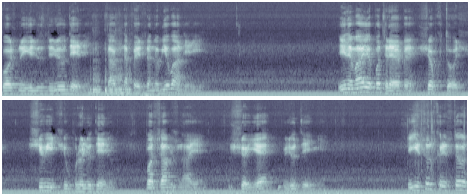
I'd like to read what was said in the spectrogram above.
кожної людини. Так написано в Євангелії. І немає потреби, щоб хтось свідчив про людину, бо сам знає, що є в людині. Ісус Христос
